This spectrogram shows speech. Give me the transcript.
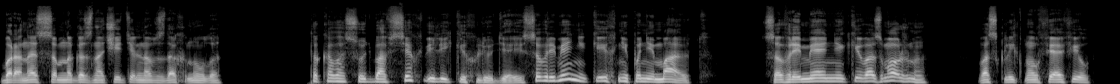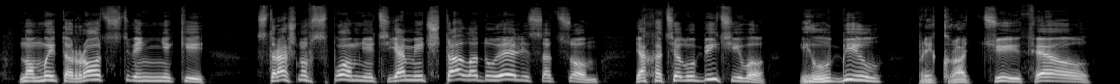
Баронесса многозначительно вздохнула. Такова судьба всех великих людей. Современники их не понимают. Современники, возможно, — воскликнул Феофил. Но мы-то родственники. Страшно вспомнить. Я мечтал о дуэли с отцом. Я хотел убить его. И убил. Прекрати, Фео!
